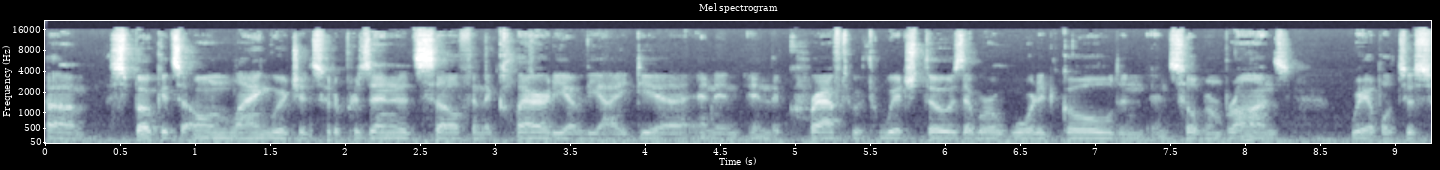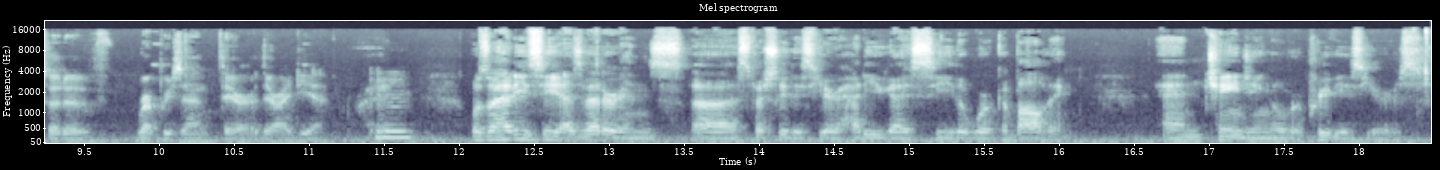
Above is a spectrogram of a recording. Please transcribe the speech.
um, spoke its own language and sort of presented itself in the clarity of the idea and in, in the craft with which those that were awarded gold and, and, silver and bronze were able to sort of represent their, their idea. Right. Mm-hmm. Well, so how do you see, as veterans, uh, especially this year, how do you guys see the work evolving? and changing over previous years.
